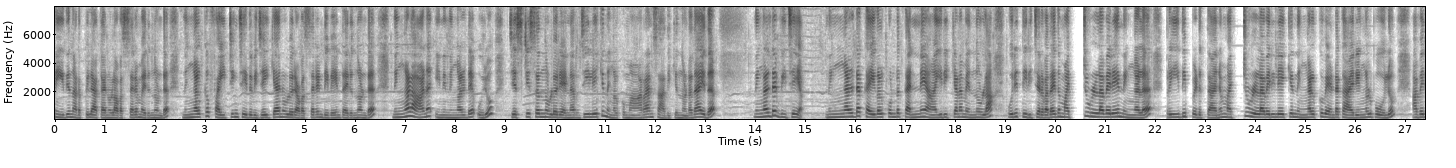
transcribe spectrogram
നീതി നടപ്പിലാക്കാനുള്ള അവസരം വരുന്നുണ്ട്. നിങ്ങൾക്ക് ഫൈറ്റിംഗ് ചെയ്ത് വിജയിക്കാനുള്ളൊരു അവസരം ഡിവൈൻ തരുന്നുണ്ട്. നിങ്ങളാണ് ഇനി നിങ്ങളുടെ ഒരു ജസ്റ്റിസ് എന്നുള്ളൊരു എനർജിയിലേക്ക് നിങ്ങൾക്ക് മാറാൻ സാധിക്കുന്നുണ്ട്. അതായത് നിങ്ങളുടെ വിജയം നിങ്ങളുടെ കൈകൾ കൊണ്ട് തന്നെ ആയിരിക്കണം എന്നുള്ള ഒരു തിരിച്ചറിവ്. അതായത് മറ്റുള്ളവരെ നിങ്ങൾ പ്രീതിപ്പെടുത്താനും മറ്റുള്ളവരിലേക്ക് നിങ്ങൾക്ക് വേണ്ട കാര്യങ്ങൾ പോലും അവർ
